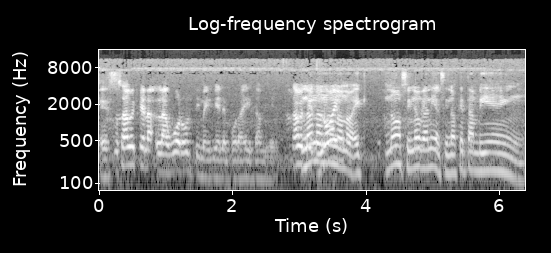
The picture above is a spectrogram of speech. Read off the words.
es- Tú sabes que la, la World Ultimate viene por ahí también. ¿Sabes No, no, no, hay- no, no, que- no, sino Daniel, sino que también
